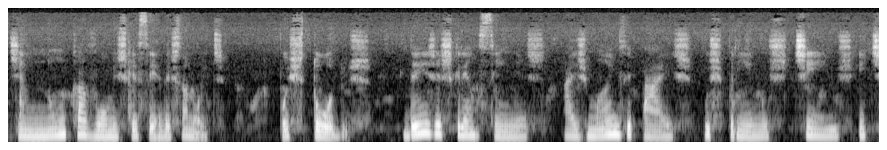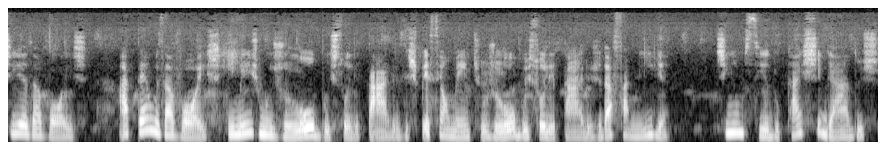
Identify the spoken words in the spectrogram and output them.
de nunca vou me esquecer desta noite, pois todos, desde as criancinhas, as mães e pais, os primos, tios e tias avós, até os avós e mesmo os lobos solitários, especialmente os lobos solitários da família, tinham sido castigados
